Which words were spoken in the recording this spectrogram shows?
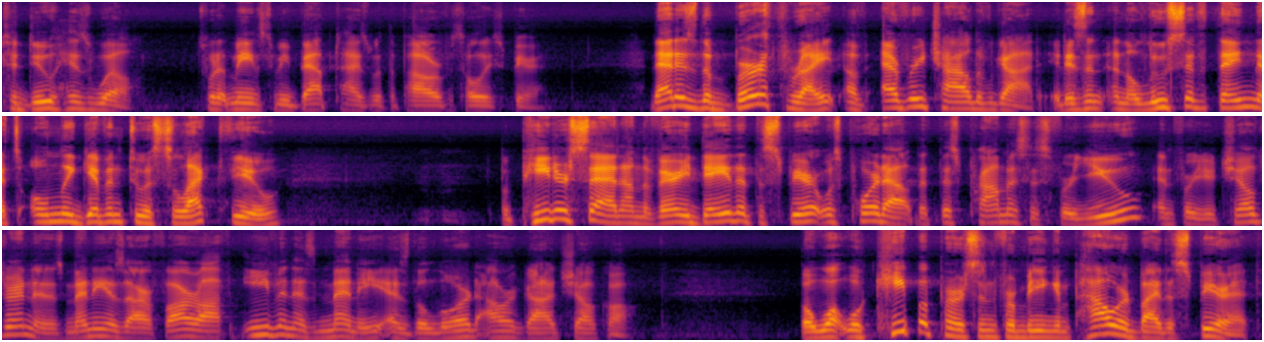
to do His will. That's what it means to be baptized with the power of His Holy Spirit. That is the birthright of every child of God. It isn't an elusive thing that's only given to a select few. But Peter said on the very day that the Spirit was poured out that this promise is for you and for your children, and as many as are far off, even as many as the Lord our God shall call. But what will keep a person from being empowered by the Spirit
